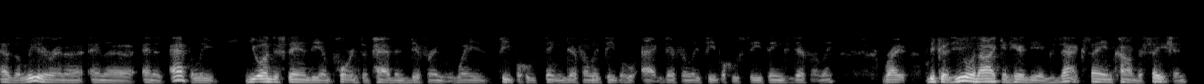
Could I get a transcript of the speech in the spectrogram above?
as a leader and a and a and an athlete, you understand the importance of having different ways, people who think differently, people who act differently, people who see things differently, right? Because you and I can hear the exact same conversation,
